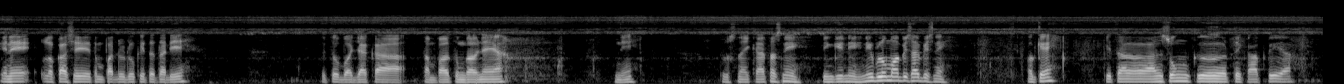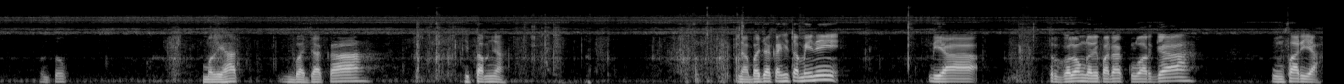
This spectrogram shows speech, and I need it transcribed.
Ini lokasi tempat duduk kita tadi. Itu bajaka tampal tunggalnya ya. Nih. Terus naik ke atas nih, tinggi nih. Ini belum habis-habis nih. Oke, kita langsung ke TKP ya untuk melihat bajaka hitamnya. Nah, bajaka hitam ini dia tergolong daripada keluarga Umfaria,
